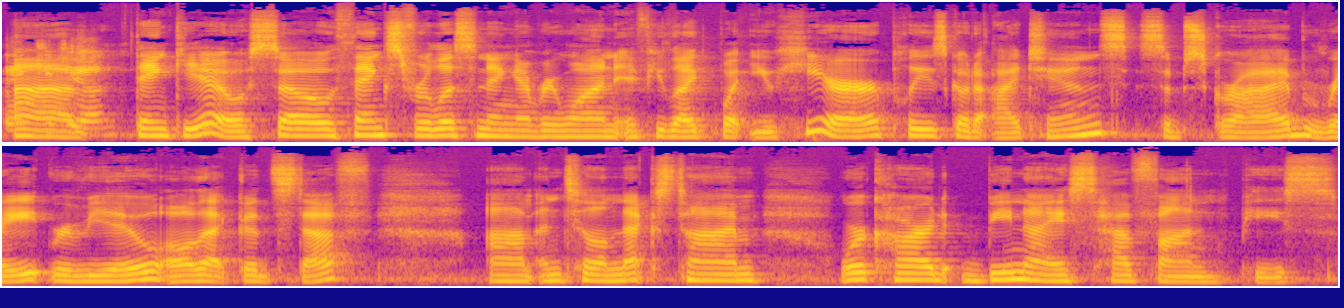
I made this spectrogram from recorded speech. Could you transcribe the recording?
Thank Uh, you, Jen. Thank you. So, thanks for listening, everyone. If you like what you hear, please go to iTunes, subscribe, rate, review, all that good stuff. Um, until next time, work hard, be nice, have fun. Peace.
